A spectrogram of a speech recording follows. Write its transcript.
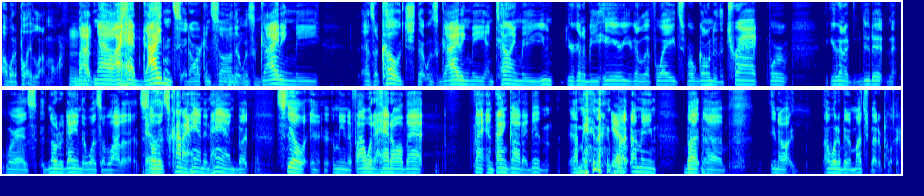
I would have played a lot more. Mm-hmm. But now I had guidance at Arkansas that mm-hmm. was guiding me as a coach that was guiding me and telling me you you're going to be here, you're going to lift weights, we're going to the track, we're you're going to do that. Whereas Notre Dame, there wasn't a lot of that. So it's kind of hand in hand, but still, I mean, if I would have had all that, th- and thank God I didn't. I mean, Yeah. but I mean, but uh, you know, I would have been a much better player.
